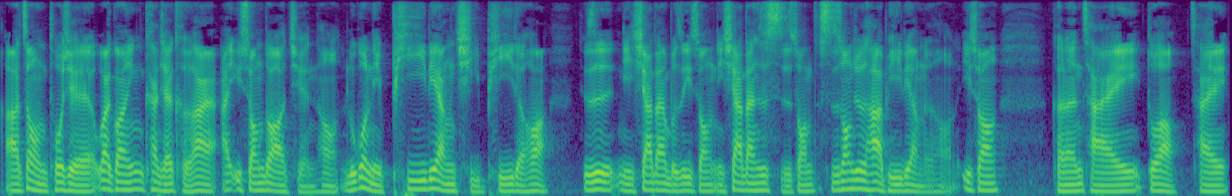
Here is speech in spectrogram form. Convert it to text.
啊。这种拖鞋外观看起来可爱啊，一双多少钱哈？如果你批量起批的话，就是你下单不是一双，你下单是十双，十双就是它的批量了哈。一双可能才多少？才。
